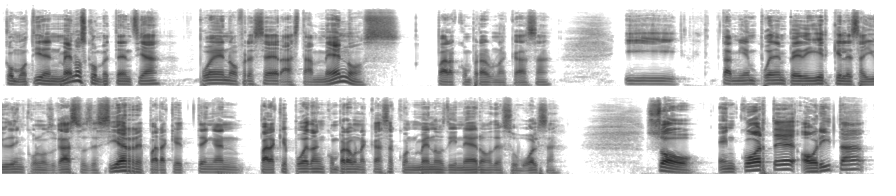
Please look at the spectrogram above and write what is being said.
como tienen menos competencia, pueden ofrecer hasta menos para comprar una casa. Y también pueden pedir que les ayuden con los gastos de cierre para que tengan, para que puedan comprar una casa con menos dinero de su bolsa. So, en corte, ahorita,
